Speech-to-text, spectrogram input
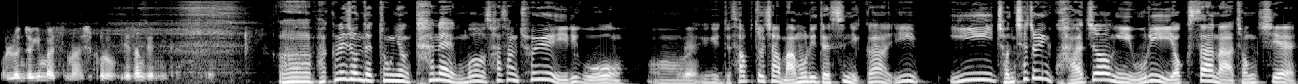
원론적인 말씀을 하실 거로 예상됩니다. 아, 박근혜 전 대통령 탄핵 뭐 사상 초유의 일이고 어, 네. 이게 이제 사법 절차가 마무리됐으니까 이 이 전체적인 과정이 우리 역사나 정치에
